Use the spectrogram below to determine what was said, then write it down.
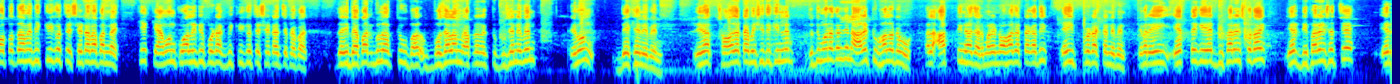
কত দামে বিক্রি করছে সেটা ব্যাপার নয়। কে কেমন কোয়ালিটির প্রোডাক্ট বিক্রি করছে সেটা হচ্ছে ব্যাপার। তো এই ব্যাপারগুলো একটু বোঝালাম, আপনারা একটু বুঝে নেবেন এবং দেখে নেবেন। এবার ছ হাজার টাকা বেশি দিয়ে কিনলেন। যদি মনে করেন যে না, আরেকটু ভালো নেব, তাহলে আট তিন হাজার মানে ন হাজার টাকা দিয়ে এই প্রোডাক্টটা নেবেন। এবার এই, এর থেকে এর ডিফারেন্স কোথায়? এর ডিফারেন্স হচ্ছে এর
